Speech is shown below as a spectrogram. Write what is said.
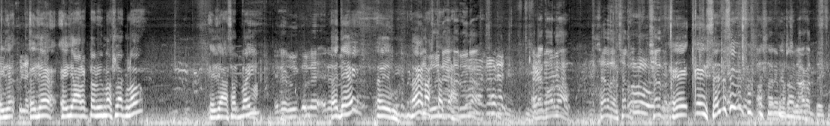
এই যে এই যে এই যে আরেকটা রুই মাছ লাগল। এই যে আসাদ ভাই। এটা রুই করলে এটা এই দে এই এই মাছটা রুই না। এটা গরমা। ছেড়ে দেন ছেড়ে দেন ছেড়ে দেন। এই এই সাইড সাইড আরে মাছটা আঘাত দিয়েছে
